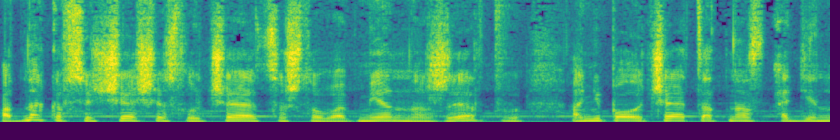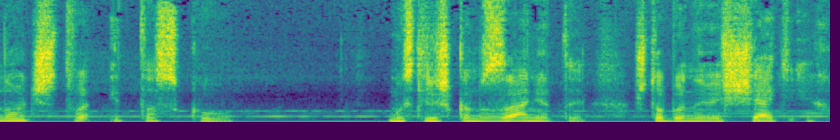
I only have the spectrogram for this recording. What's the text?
Однако все чаще случается, что в обмен на жертву они получают от нас одиночество и тоску. Мы слишком заняты, чтобы навещать их.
